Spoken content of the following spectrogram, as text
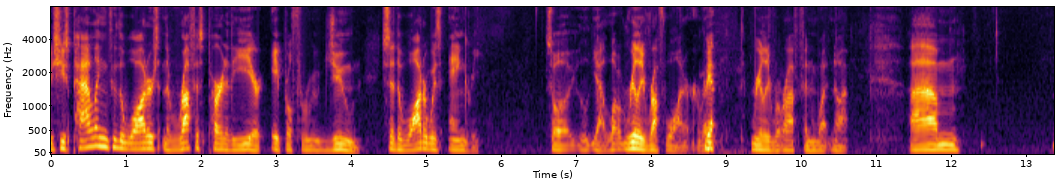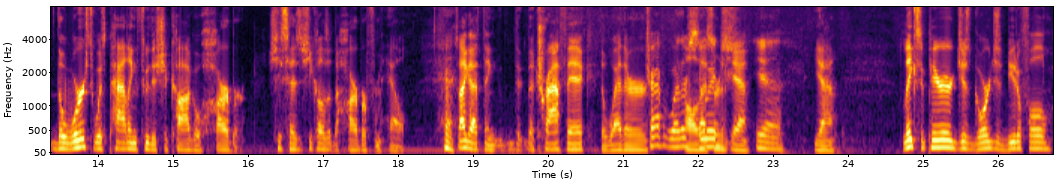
She's paddling through the waters in the roughest part of the year, April through June. She said the water was angry. So, yeah, really rough water, right? Yep. Really rough and whatnot. Um, the worst was paddling through the Chicago harbor. She says she calls it the harbor from hell. so I got to think the, the traffic, the weather, Traffic, weather, all sewage. that sort of yeah. yeah. Yeah. Lake Superior, just gorgeous, beautiful.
